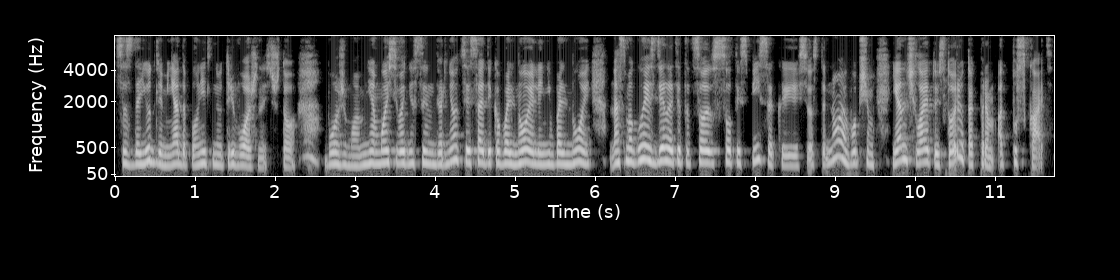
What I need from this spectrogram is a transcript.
создают для меня дополнительную тревожность, что, боже мой, мне мой сегодня сын вернется из садика больной или не больной, а смогу я сделать этот сотый список и все остальное. В общем, я начала эту историю так прям отпускать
